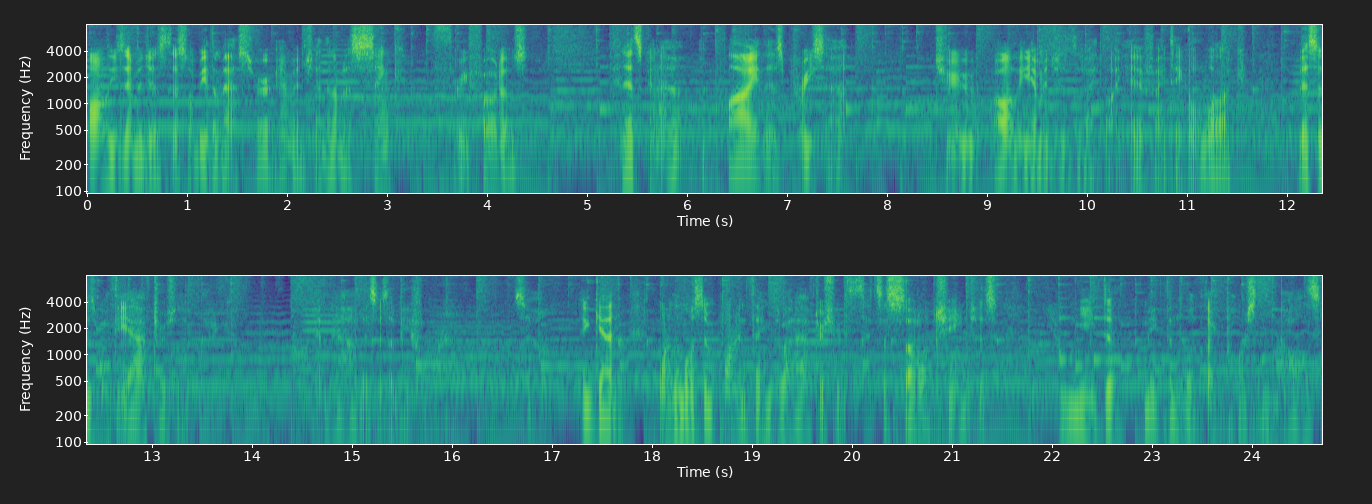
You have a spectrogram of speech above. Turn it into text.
all these images. This will be the master image. And then I'm going to sync three photos. And it's going to apply this preset to all the images that I'd like. If I take a look this is what the afters look like. And now this is a before so, again, one of the most important things about aftershoot is it's the subtle changes. You don't need to make them look like porcelain dolls.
